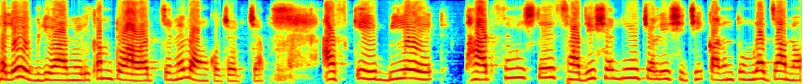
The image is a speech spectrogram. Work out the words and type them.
Hello everyone, welcome to our channel Anka Charcha আজকে বিএড থার্ড সেমিস্টারের সাজেশন নিয়ে চলে এসেছি। কারণ তোমরা জানো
